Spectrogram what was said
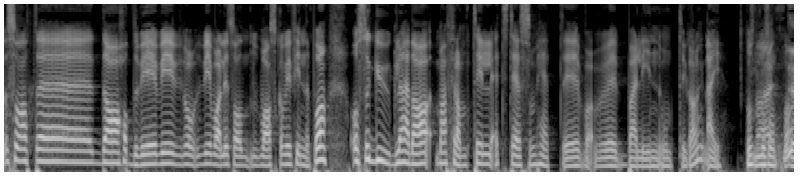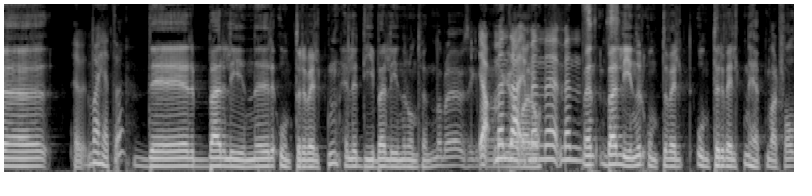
Sånn at eh, da hadde vi, vi Vi var litt sånn Hva skal vi finne på? Og så googla jeg da meg fram til et sted som heter Berlin Untergang? Nei, noe, noe sånt noe? Hva het det? Der Berliner Unterwelten, eller De Berliner Unterwelten. Da ble jeg usikker. på Ja, men, der, men, men, Men Berliner Unterwelt, Unterwelten het den i hvert fall.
